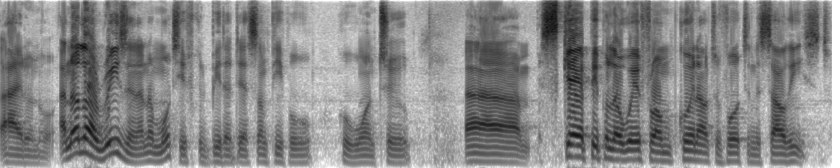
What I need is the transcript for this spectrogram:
I don't know. Another reason, another motive could be that there's some people who want to um, scare people away from going out to vote in the southeast.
